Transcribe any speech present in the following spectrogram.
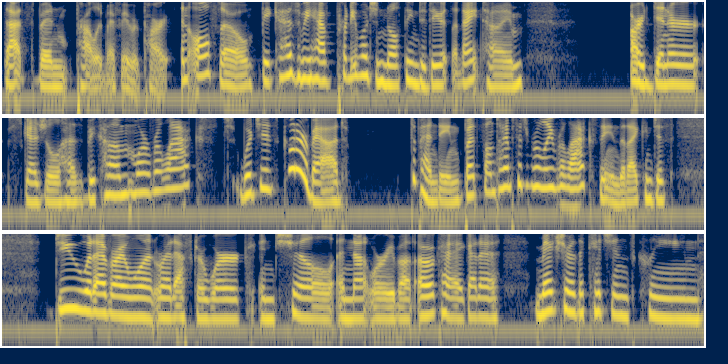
That's been probably my favorite part. And also, because we have pretty much nothing to do at the nighttime, our dinner schedule has become more relaxed, which is good or bad, depending. But sometimes it's really relaxing that I can just do whatever I want right after work and chill and not worry about, okay, I gotta make sure the kitchen's clean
